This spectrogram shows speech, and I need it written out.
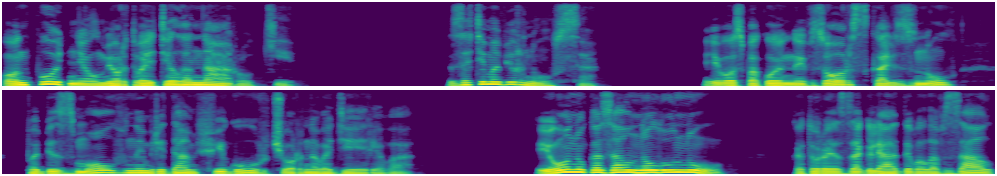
Он поднял мертвое тело на руки, затем обернулся. Его спокойный взор скользнул по безмолвным рядам фигур черного дерева. И он указал на луну, которая заглядывала в зал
